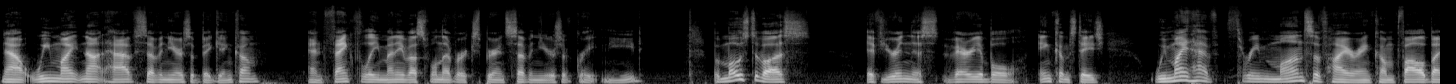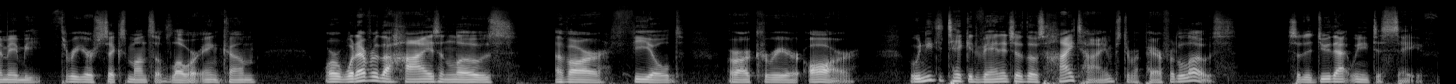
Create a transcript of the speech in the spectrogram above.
Now, we might not have seven years of big income, and thankfully, many of us will never experience seven years of great need. But most of us, if you're in this variable income stage, we might have three months of higher income, followed by maybe three or six months of lower income, or whatever the highs and lows of our field or our career are. We need to take advantage of those high times to prepare for the lows. So, to do that, we need to save.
